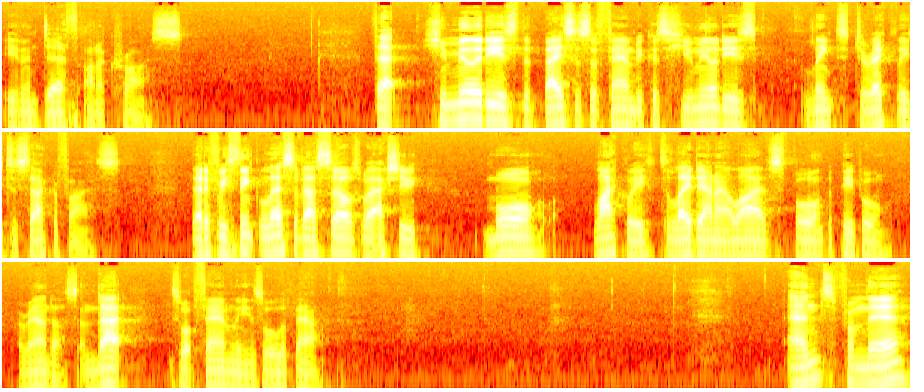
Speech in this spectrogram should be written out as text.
even death on a cross. That humility is the basis of family because humility is linked directly to sacrifice. That if we think less of ourselves, we're actually more likely to lay down our lives for the people around us. And that is what family is all about. And from there,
